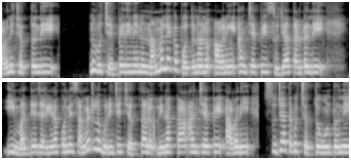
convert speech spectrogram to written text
అవని చెప్తుంది. నువ్వు చెప్పేది నేను నమ్మలేకపోతున్నాను అవని అని చెప్పి సుజాత అంటుంది. ఈ మధ్య జరిగిన కొన్ని సంఘటనల గురించి చెప్తాను వినక్క అని చెప్పి అవని సుజాతకు చెప్తూ ఉంటుంది.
